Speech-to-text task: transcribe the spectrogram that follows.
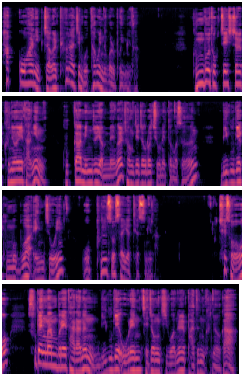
확고한 입장을 표현하지 못하고 있는 걸로 보입니다. 군부 독재 시절 그녀의 당인 국가민주연맹을 경제적으로 지원했던 것은 미국의 국무부와 NGO인 Open Society였습니다. 최소 수백만 불에 달하는 미국의 오랜 재정 지원을 받은 그녀가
